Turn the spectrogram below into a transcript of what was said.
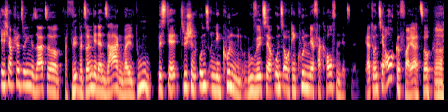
ich habe schon zu ihm gesagt, so, was, sollen wir denn sagen? Weil du bist ja zwischen uns und den Kunden und du willst ja uns auch den Kunden ja verkaufen letzten Endes. Er hat uns ja auch gefeiert. So. Ah.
